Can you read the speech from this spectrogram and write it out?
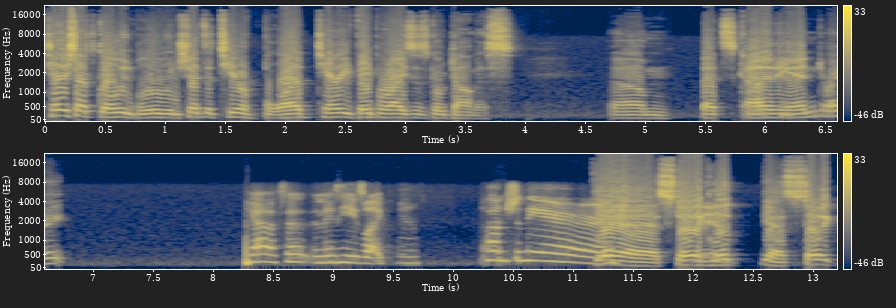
Terry starts glowing blue and sheds a tear of blood. Terry vaporizes Gaudeamus. Um, that's kind of the end, right? Yeah, that's it. And then he's like, punch in the air. Yeah, stoic Man. look. Yeah, stoic.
